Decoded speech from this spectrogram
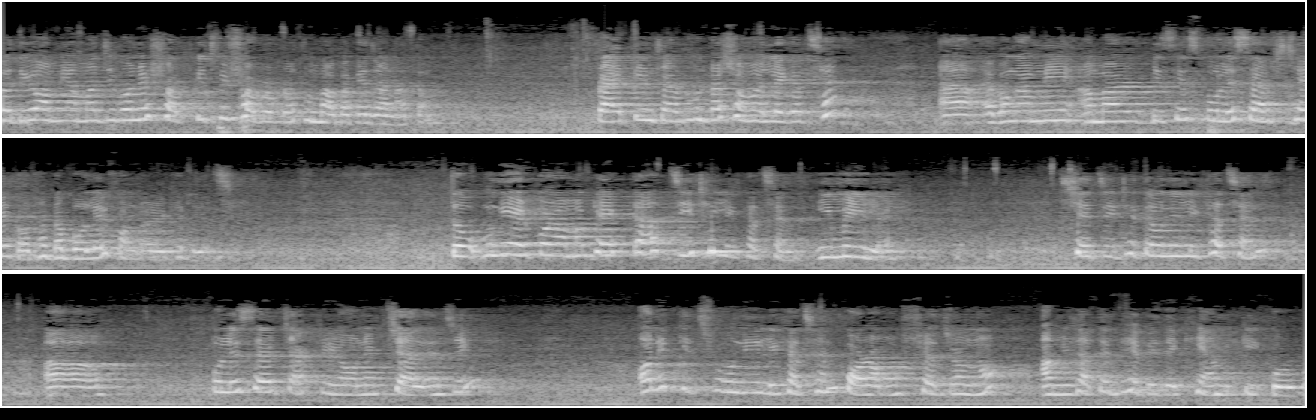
যদিও আমি আমার জীবনের সবকিছু সর্বপ্রথম বাবাকে জানাতাম। প্রায় তিন চার ঘণ্টা সময় লেগেছে এবং আমি আমার বিসিএস পুলিশে আসছে কথাটা বলেই ফোনটা রেখে দিয়েছি। তো উনি এরপর আমাকে একটা চিঠি লিখেছেন ইমেইলে সেই চিঠিতে উনি লিখেছেন পুলিশের চাকরি অনেক চ্যালেঞ্জিং অনেক কিছু উনি লিখেছেন পরামর্শের জন্য। আমি যাতে ভেবে দেখি আমি কি করব।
